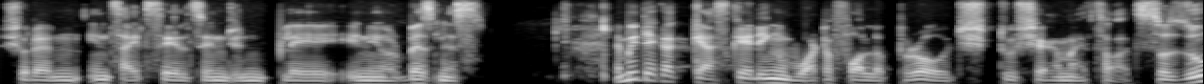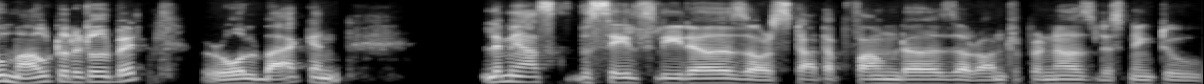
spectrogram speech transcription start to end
should an inside sales engine play in your business. Let me take a cascading waterfall approach to share my thoughts. So zoom out a little bit, roll back, and let me ask the sales leaders or startup founders or entrepreneurs listening to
